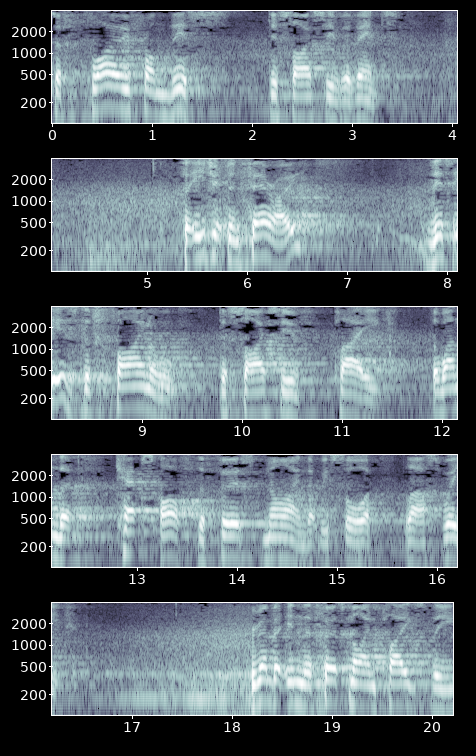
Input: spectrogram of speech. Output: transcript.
to flow from this decisive event. For Egypt and Pharaoh, this is the final decisive plague, the one that caps off the first nine that we saw last week. Remember, in the first nine plagues, the,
